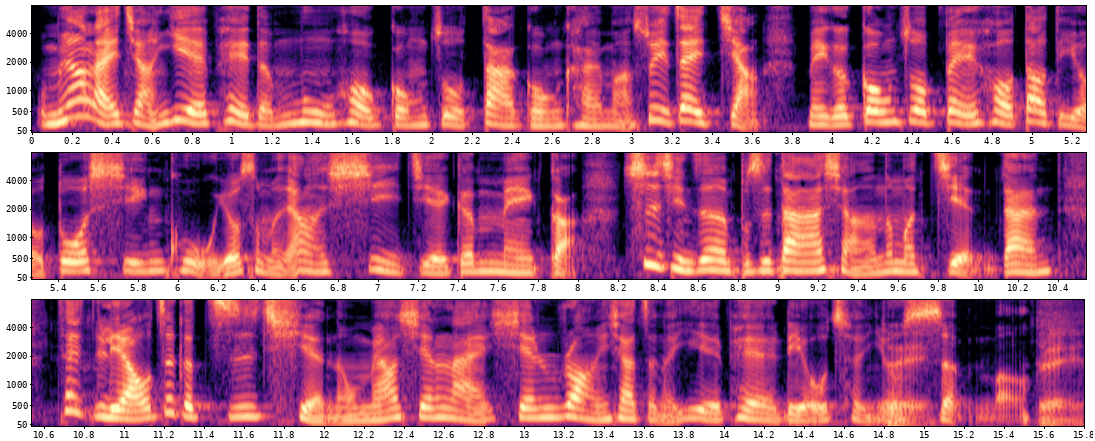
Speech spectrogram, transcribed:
我们要来讲叶配的幕后工作大公开嘛，所以在讲每个工作背后到底有多辛苦，有什么样的细节跟美感，事情真的不是大家想的那么简单。在聊这个之前呢，我们要先来先 run 一下整个叶配的流程有什么。对，对，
